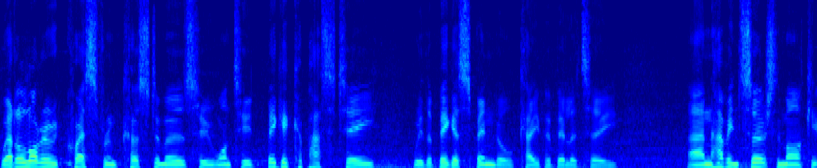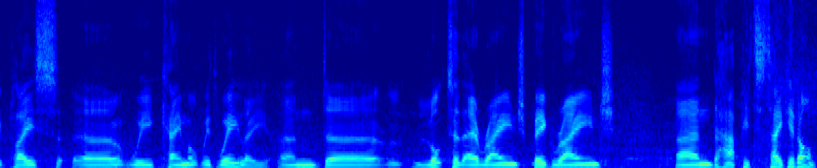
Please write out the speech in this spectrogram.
We had a lot of requests from customers who wanted bigger capacity with a bigger spindle capability. And having searched the marketplace, uh, we came up with WELE and uh, looked at their range, big range, and happy to take it on.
